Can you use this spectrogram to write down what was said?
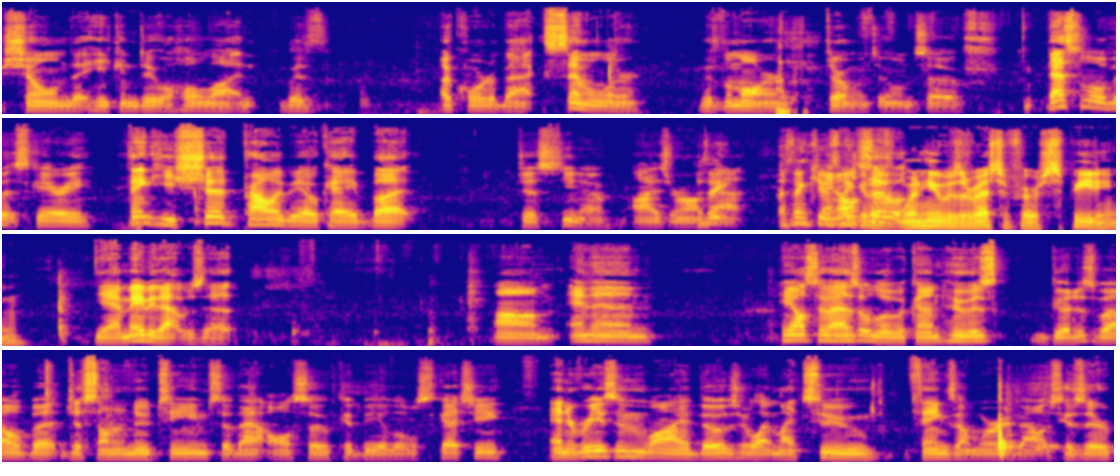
shown that he can do a whole lot with a quarterback similar with Lamar throwing to him. So that's a little bit scary. I think he should probably be okay, but just you know, eyes are on I think- that. I think you're and thinking also- of when he was arrested for speeding. Yeah, maybe that was it. Um, and then he also has Oluokun, who is good as well, but just on a new team, so that also could be a little sketchy. And the reason why those are like my two things I'm worried about is because they're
